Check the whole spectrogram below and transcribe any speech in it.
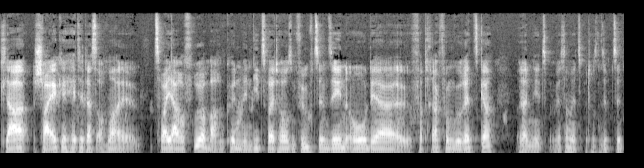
klar, Schalke hätte das auch mal zwei Jahre früher machen können, wenn die 2015 sehen, oh, der Vertrag vom Goretzka oder nee, was haben wir jetzt, 2017?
